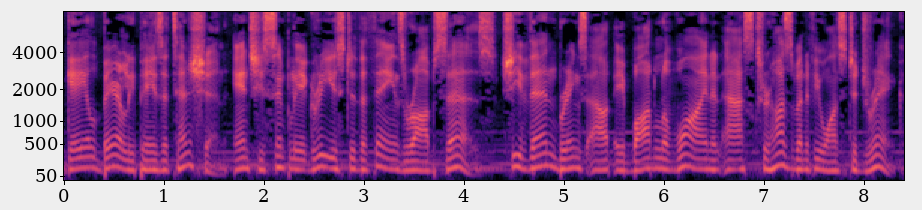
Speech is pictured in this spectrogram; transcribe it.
Gail barely pays attention, and she simply agrees to the things Rob says. She then brings out a bottle of wine and asks her husband if he wants to drink.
